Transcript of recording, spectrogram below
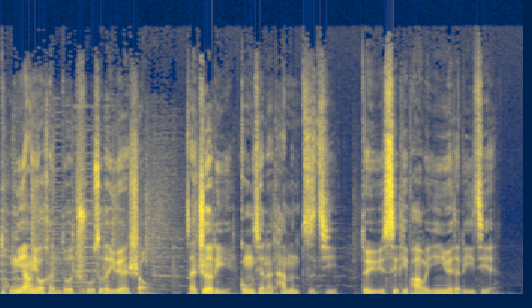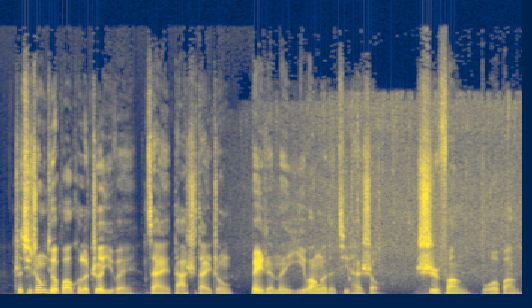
同样有很多出色的乐手在这里贡献了他们自己对于 City Pop 音乐的理解。这其中就包括了这一位在大时代中被人们遗忘了的吉他手世方博邦。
